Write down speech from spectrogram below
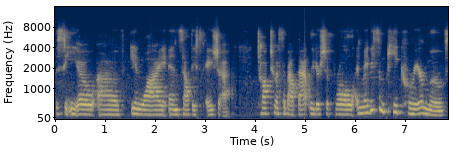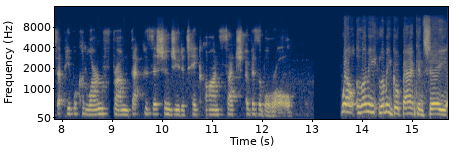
the CEO of EY in Southeast Asia. Talk to us about that leadership role and maybe some key career moves that people could learn from that positioned you to take on such a visible role. Well, let me let me go back and say,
